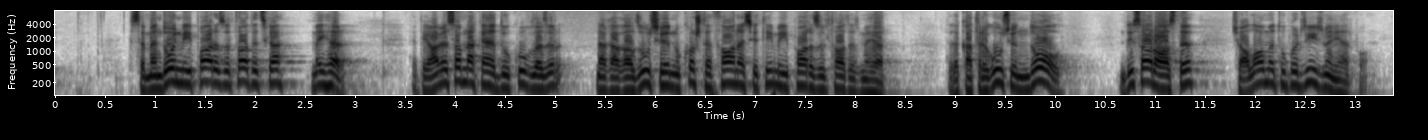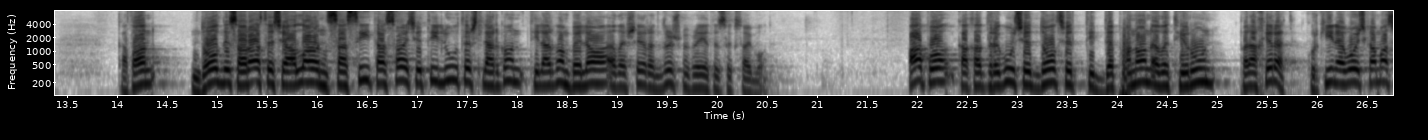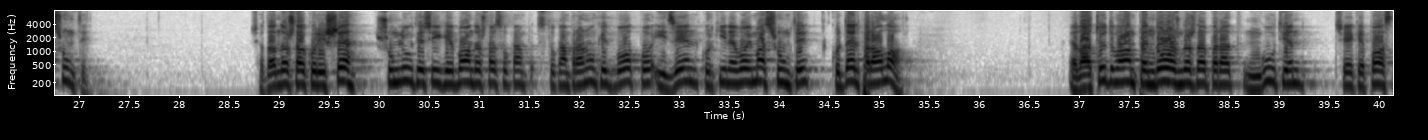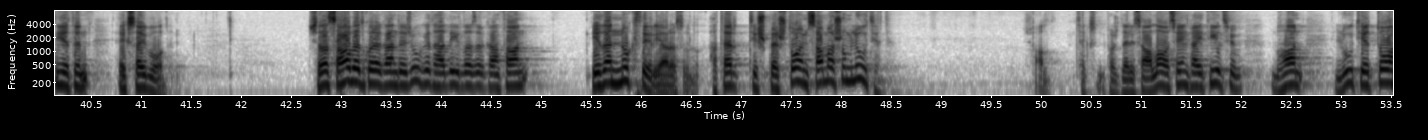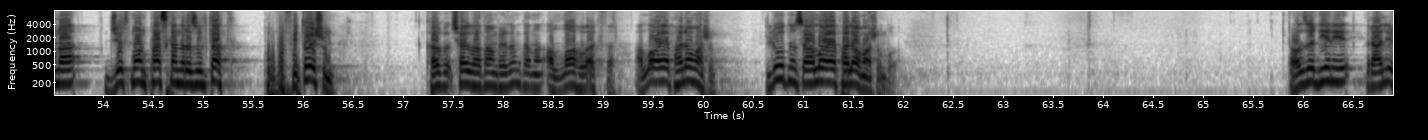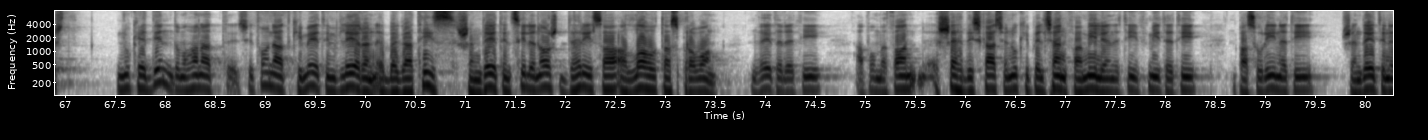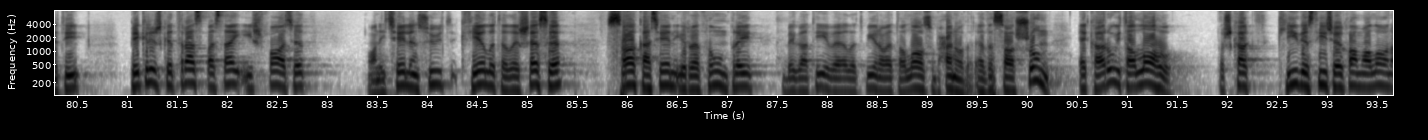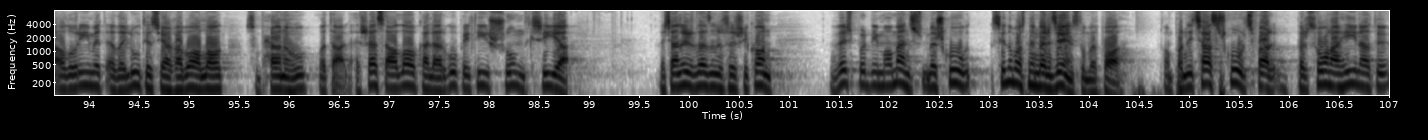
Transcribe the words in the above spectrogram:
Se mendojnë me i pa rezultatet çka, menjëherë. E Pejgamberi alejhi selam na ka eduku, vllazër, na ka kallzu që nuk është e thanë që ti me i pa rezultatet menjëherë. Edhe ka tregu që ndodh, Në disa raste, që Allahu me t'u përgjigjë menjëherë po. Ka thënë, ndodh disa raste që Allahu në sasi të asaj që ti lutesh, largon, ti largon bela edhe sherre të ndryshme prej jetës së kësaj bote. Apo ka ka treguar se ndodh që ti deponon edhe ti run për ahiret, kur ki nevojë çka më shumë ti. Që ta ndoshta kur i sheh shumë lutje që i ke bën, ndoshta s't'u kanë s't'u kanë pranuar në këtë botë, po i gjen kur ki nevojë më shumë ti, kur del para Allahut. Edhe aty domethënë pendohesh ndoshta për atë ngutjen që e ke pas në jetën e kësaj bote. Edhe sahabët kur e kanë dëgju këtë hadith, vllazër kanë thanë, idhen nukthir, ja Rasul, atëherë të shpeshtojmë sa ma shumë lutjet. Përderisa Allahu qenka i tilë që domethan lutjet tona gjithmonë paskan rezultat, po përfitojmë shumë. Ka, çka ka thanë Pejgamberi, ka thanë, Allahu ekther, Allahu e ka hala ma shumë, lutuni se Allahu e ka hala ma shumë, po. Pra vllazër njeri realisht nuk e din, domethanë atë, që i thonë atë kimetin, vlerën e begatisë, shëndetin, cilën është, derisa Allahu ta sprovon në veten e tij, apo domethanë, sheh diçka që nuk i pëlqen familjen e tij, në fmijtë e tij, në pasurinë e tij, shëndetin e tij, pikërisht këtë rast pastaj i shfaqet Domethënë i çelen sytë, kthjellet edhe sheh se sa ka qenë i rrethuar prej begative edhe të mirave të Allahut subhanahu wa taala. Edhe sa shumë e ka rujt Allahu për shkak të lidhjes tij që e ka me Allahun, adhurimit edhe lutjes që ja ka bërë Allahut subhanahu wa taala. E sheh se Allahu ka larguar prej tij shumë të këqija. Veçanërisht vëllazër nëse shikon veç për një moment me shku, sidomos në emergjencë, edhe me pa. Po për një çast shkurt çfarë persona hin aty,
